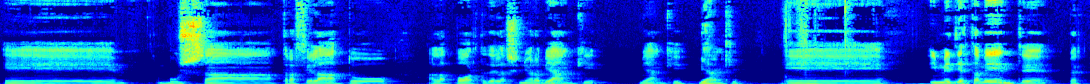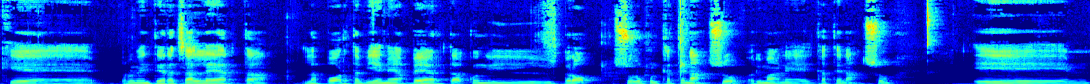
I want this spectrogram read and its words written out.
e bussa trafelato alla porta della signora Bianchi Bianchi Bianchi. e immediatamente perché probabilmente era già allerta la porta viene aperta con il però solo col catenaccio rimane il catenaccio e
